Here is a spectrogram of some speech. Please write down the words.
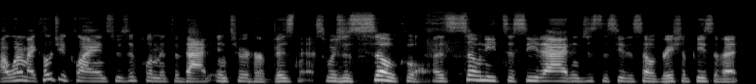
uh, one of my coaching clients who's implemented that into her business, which is so cool. It's so neat to see that and just to see the celebration piece of it.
